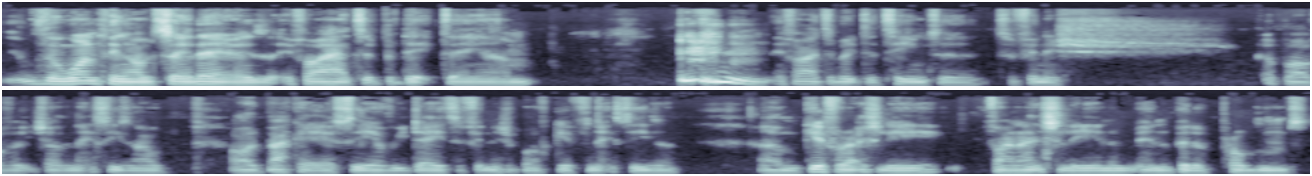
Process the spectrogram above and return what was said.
the one thing I would say there is, if I had to predict a, um, if I had to predict a team to to finish above each other next season, I would, I would back AFC every day to finish above GIF next season. Um, GIF are actually financially in, in a bit of problems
